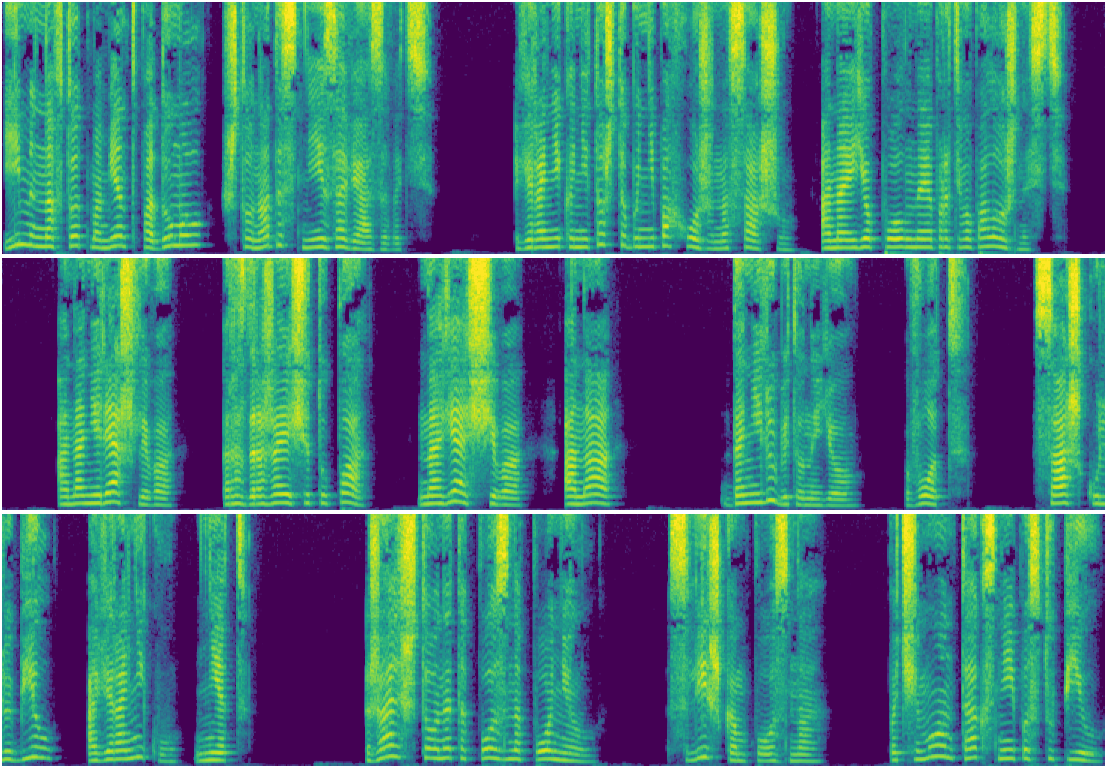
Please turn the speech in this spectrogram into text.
именно в тот момент подумал, что надо с ней завязывать. Вероника не то чтобы не похожа на Сашу, она ее полная противоположность. Она неряшлива, раздражающе тупа, навязчива. Она... Да не любит он ее. Вот. Сашку любил, а Веронику нет. Жаль, что он это поздно понял. Слишком поздно. Почему он так с ней поступил?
